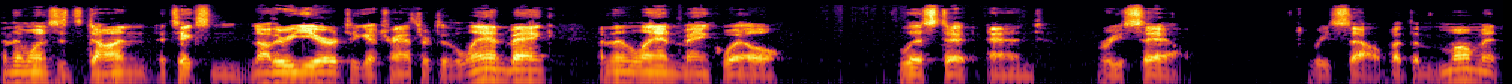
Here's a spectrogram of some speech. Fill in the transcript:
and then once it's done, it takes another year to get transferred to the land bank, and then the land bank will list it and resale resell. But the moment,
